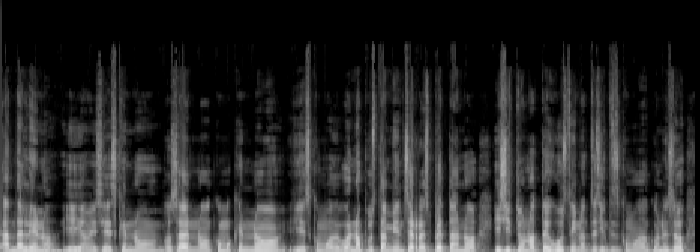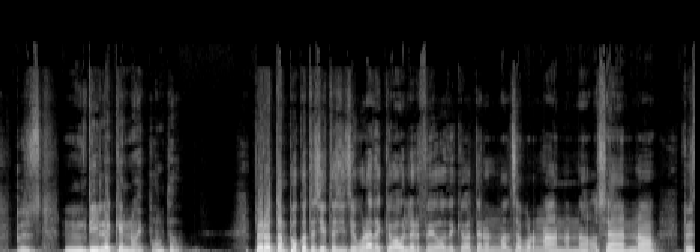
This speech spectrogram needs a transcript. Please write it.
ándale, ¿no? Y ella me decía, es que no, o sea, no, como que no. Y es como de, bueno, pues también se respeta, ¿no? Y si tú no te gusta y no te sientes cómoda con eso, pues dile que no y punto. Pero tampoco te sientes insegura de que va a oler feo, de que va a tener un mal sabor. No, no, no. O sea, no. Pues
